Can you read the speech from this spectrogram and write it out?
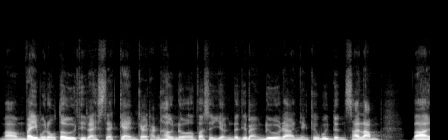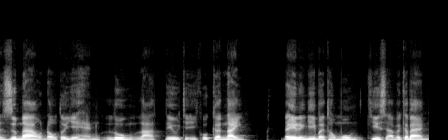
mà vay mượn đầu tư thì lại sẽ càng căng thẳng hơn nữa và sẽ dẫn đến các bạn đưa ra những cái quyết định sai lầm. Và zoom out đầu tư dài hạn luôn là tiêu chỉ của kênh này. Đây là những gì mà thuận muốn chia sẻ với các bạn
